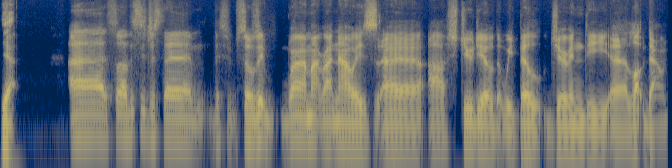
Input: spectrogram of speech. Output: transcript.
Yeah. Uh, so this is just um this so the, where I'm at right now is uh our studio that we built during the uh, lockdown.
